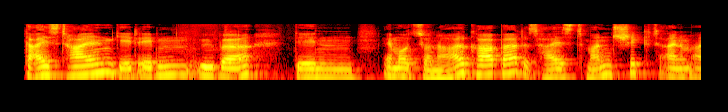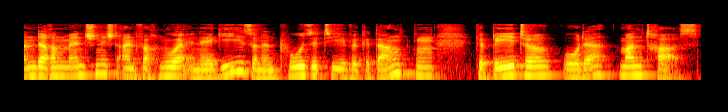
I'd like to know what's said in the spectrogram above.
Geistheilen geht eben über den Emotionalkörper, das heißt, man schickt einem anderen Menschen nicht einfach nur Energie, sondern positive Gedanken, Gebete oder Mantras.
